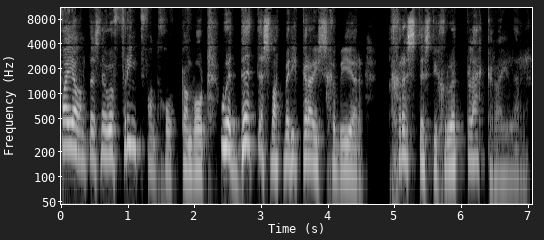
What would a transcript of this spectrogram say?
vyand is nou 'n vriend van God kan word. O dit is wat by die kruis gebeur. Christus die groot plekreiler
